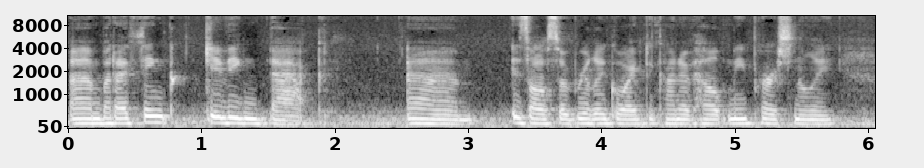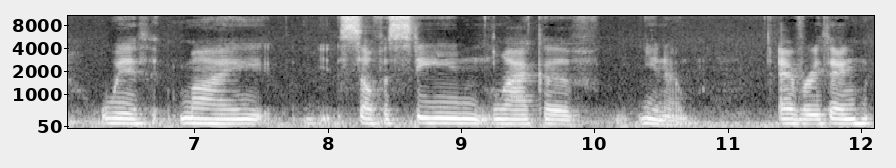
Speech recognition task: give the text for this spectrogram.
Um, but I think giving back um, is also really going to kind of help me personally with my self esteem, lack of, you know, everything,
